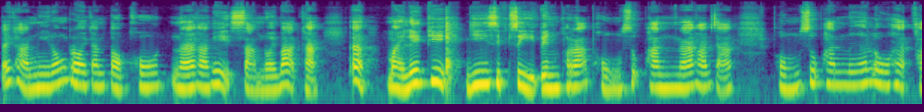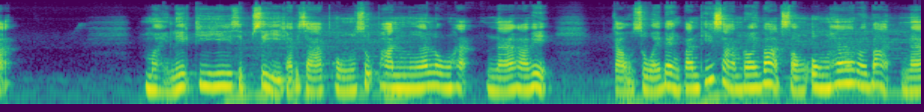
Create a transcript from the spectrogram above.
ใต้ฐานมีร่องรอยการตอกโค้ดนะคะพี่ 300 บาทค่ะอะหมายเลขที่ 24 เป็นพระผงสุพรรณนะคะพี่จ๋าผงสุพรรณเนื้อโลหะค่ะ หมายเลขที่ 24 ค่ะพี่จ๋าผงสุพรรณเนื้อโลหะนะคะพี่ เก่าสวยแบ่งปันที่ 300 บาท 2 องค์ 500 บาทนะ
